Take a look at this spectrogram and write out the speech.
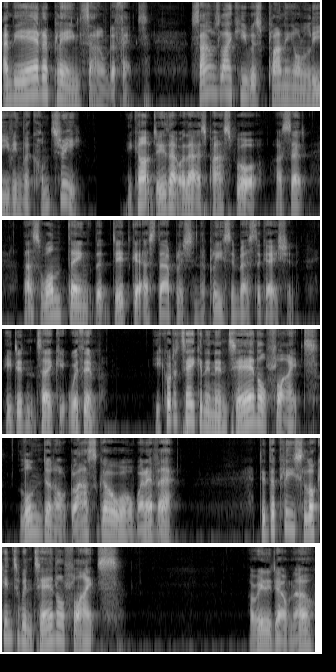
and the aeroplane sound effect. Sounds like he was planning on leaving the country. He can't do that without his passport, I said. That's one thing that did get established in the police investigation. He didn't take it with him. He could have taken an internal flight, London or Glasgow or wherever. Did the police look into internal flights? I really don't know,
